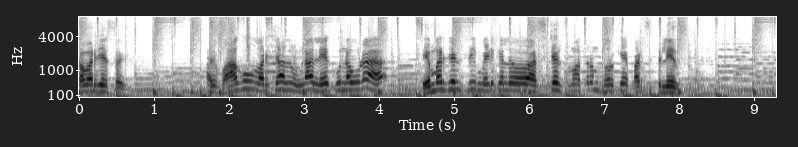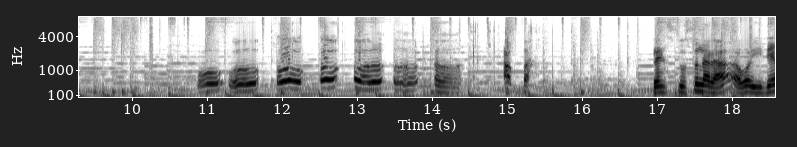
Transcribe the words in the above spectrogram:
కవర్ చేస్తుంది. అది వాగు వర్షాలు ఉన్నా లేకున్నా కూడా ఎమర్జెన్సీ మెడికల్ అసిస్టెన్స్ మాత్రం దొరికే పరిస్థితి లేదు. ఓ ఓ ఓ ఓ ఓ అబ్బా. ఫ్రెండ్స్ చూస్తున్నారా? ఓ ఇదే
